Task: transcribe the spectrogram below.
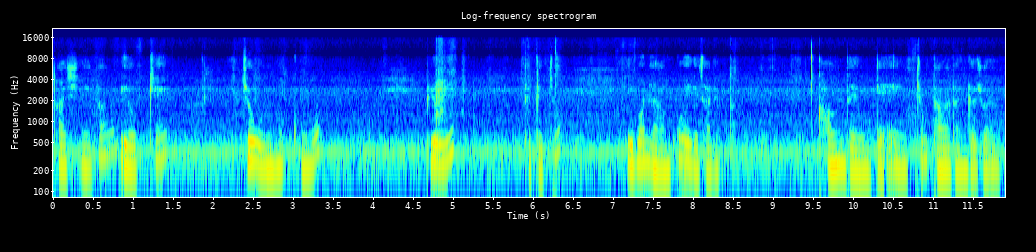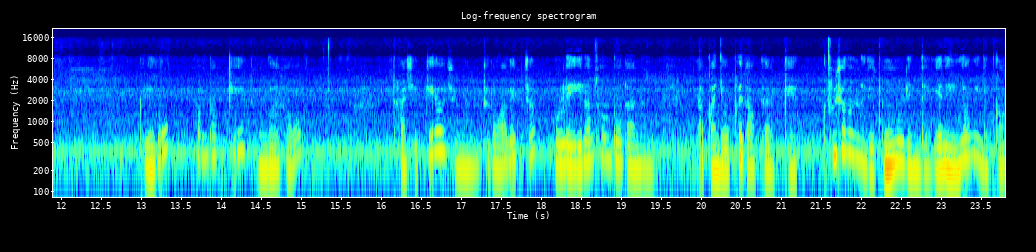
다시 해서 이렇게 이쪽으로 넣고 뾰 됐겠죠? 이번엔 안 꼬이게 잘했다 가운데 오게 쭉 달아당겨줘요 그리고 한 바퀴 돌려서 다시 끼워주면 들어가겠죠? 원래 이런 손보다는 약간 옆에다 이렇게 쑤셔놓는 게 국룰인데 얘는 인형이니까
